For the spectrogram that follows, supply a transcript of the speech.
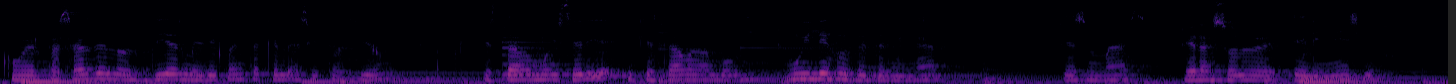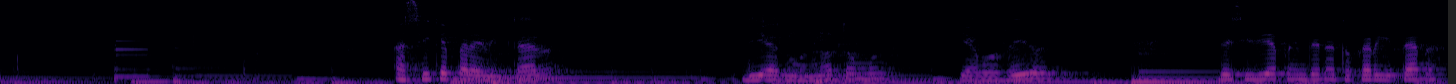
Con el pasar de los días me di cuenta que la situación estaba muy seria y que estábamos muy lejos de terminar. Es más, era solo el inicio. Así que para evitar días monótonos y aburridos, decidí aprender a tocar guitarra,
